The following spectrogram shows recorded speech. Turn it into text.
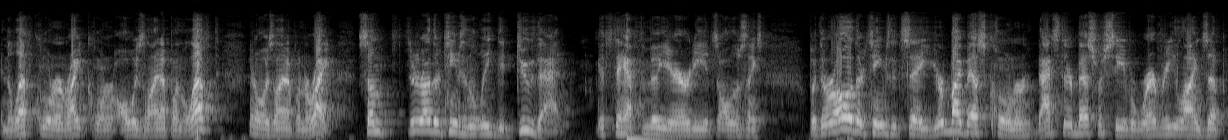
And the left corner and right corner always line up on the left and always line up on the right. Some there are other teams in the league that do that. It's to have familiarity. It's all those things. But there are all other teams that say you're my best corner. That's their best receiver. Wherever he lines up,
